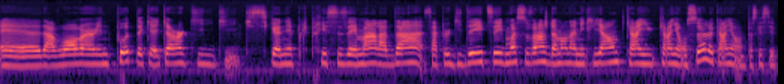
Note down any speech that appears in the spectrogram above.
euh, d'avoir un input de quelqu'un qui, qui, qui s'y connaît plus précisément là-dedans, ça peut guider. Moi, souvent, je demande à mes clientes quand ils, quand ils ont ça, là, quand ils ont, parce que c'est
